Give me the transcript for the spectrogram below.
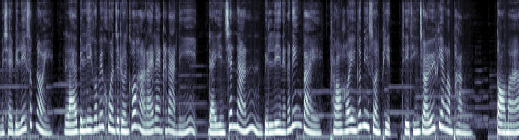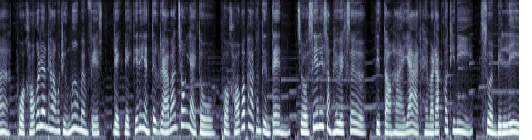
ไม่ใช่บิลลี่สักหน่อย และบิลลี่ก็ไม่ควรจะโดนข้อหาร้ายแรงขนาดนี้ได้ยินเช่นนั้นบิลลี่เนี่ยก็นิ่งไป เพราะเขาเองก็มีส่วนผิดที่ทิ้งจอยไว้เพียงลำพัง ต่อมาพวกเขาก็เดินทางมาถึงเมืองเมมฟิสเด็กๆที่ได้เห็นตึกร้าบ้านช่องใหญ่โต พวกเขาก็พากันตื่นเต้น โจซี่ได้สั่งให้เว็กเซอร์ ติดต่อหาญาติให้มารับเขาที่นี่ ส่วนบิลลี่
